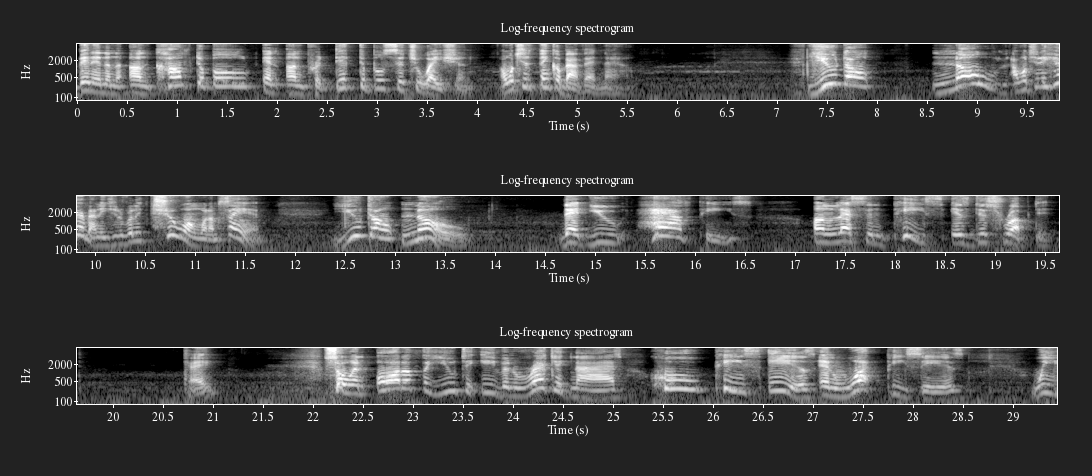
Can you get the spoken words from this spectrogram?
been in an uncomfortable and unpredictable situation. I want you to think about that now. You don't know, I want you to hear me. I need you to really chew on what I'm saying. You don't know that you have peace unless in peace is disrupted. Okay? So, in order for you to even recognize who peace is and what peace is, we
